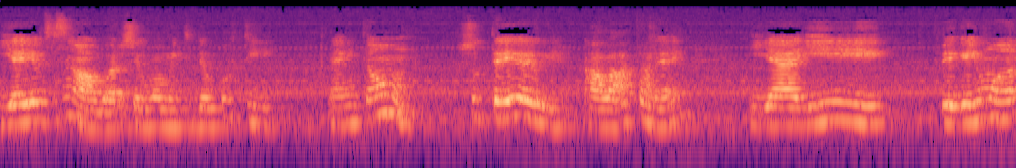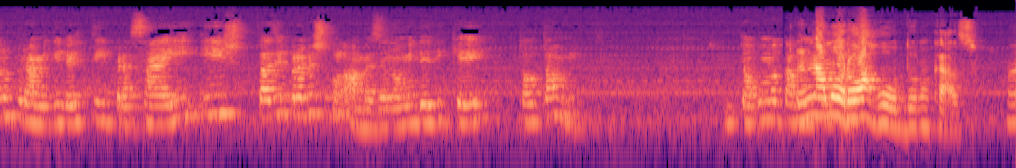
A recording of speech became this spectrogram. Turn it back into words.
E aí eu disse assim, não, agora chegou o momento de eu curtir. Né? Então, chutei a lata, né? E aí peguei um ano para me divertir, para sair e fazer para vestibular, mas eu não me dediquei totalmente. Então, como eu tava Ele namorou a rodo, no caso.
